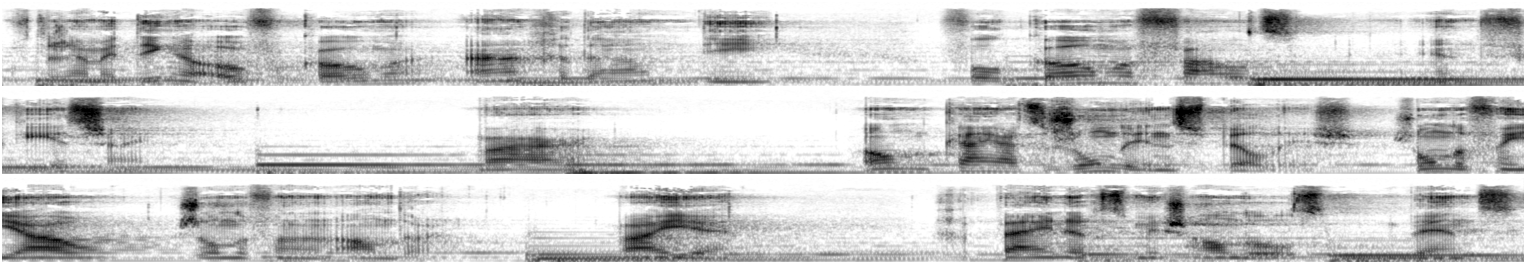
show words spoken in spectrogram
Of er zijn mij dingen overkomen, aangedaan, die volkomen fout en verkeerd zijn. Waar een keihard zonde in het spel is. Zonde van jou, zonde van een ander. Waar je gepijnigd, mishandeld bent.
